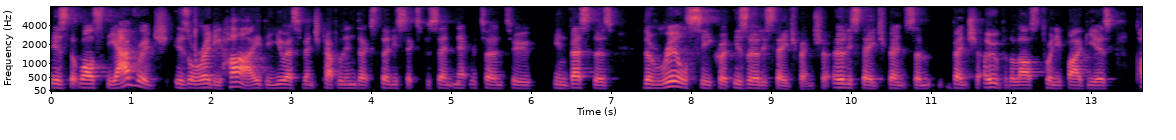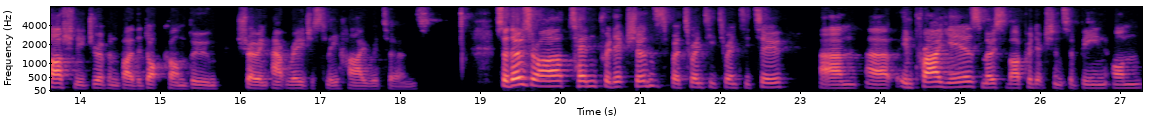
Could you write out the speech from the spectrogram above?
is that whilst the average is already high, the US venture capital index, 36% net return to investors, the real secret is early stage venture. Early stage venture, venture over the last 25 years, partially driven by the dot com boom, showing outrageously high returns. So, those are our 10 predictions for 2022. Um, uh, in prior years, most of our predictions have been on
